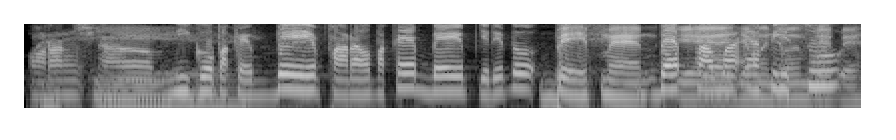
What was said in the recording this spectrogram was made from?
orang Anjir. em, Nigo pakai Babe, Pharrell pakai Babe. Jadi itu Babe man Babe Iya, sama Evisu, ya.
